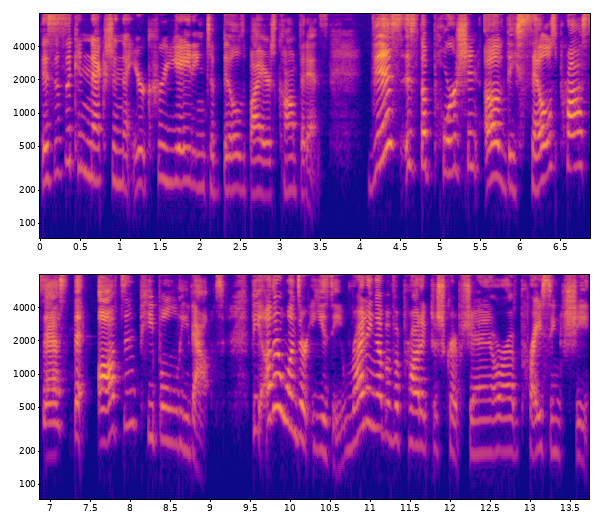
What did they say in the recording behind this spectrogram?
This is the connection that you're creating to build buyers' confidence. This is the portion of the sales process that often people leave out. The other ones are easy, writing up of a product description or a pricing sheet.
